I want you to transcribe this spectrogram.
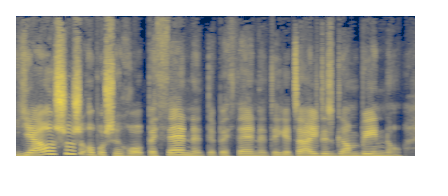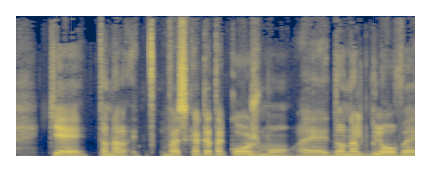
Για όσους όπως εγώ πεθαίνετε, πεθαίνετε για Childish Gambino και τον βασικά κατά κόσμο ε, Donald Glover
